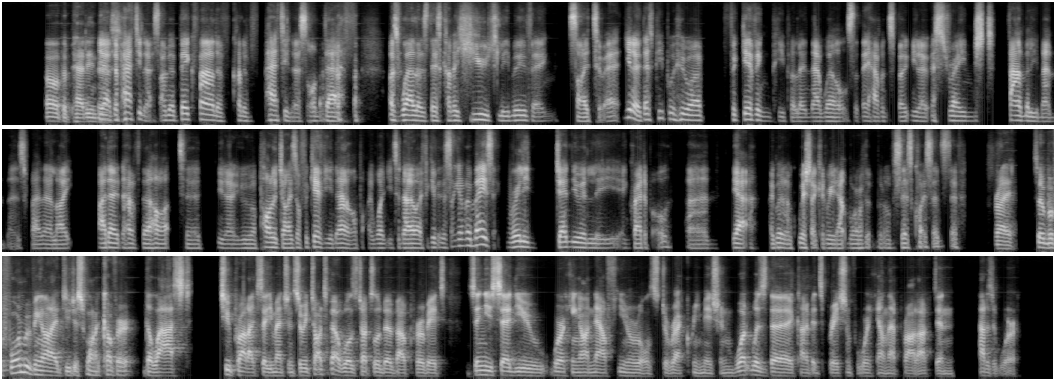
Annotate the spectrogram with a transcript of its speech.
Oh, the pettiness. Yeah, the pettiness. I'm a big fan of kind of pettiness on death, as well as this kind of hugely moving side to it. You know, there's people who are forgiving people in their wills that they haven't spoke, you know, estranged family members where they're like, I don't have the heart to, you know, apologize or forgive you now, but I want you to know I forgive you. It's like amazing, really genuinely incredible. And yeah, I wish I could read out more of it, but obviously it's quite sensitive. Right. So before moving on, I do just want to cover the last two products that you mentioned. So we talked about wills, talked a little bit about probates. So then you said you're working on now funerals, direct cremation. What was the kind of inspiration for working on that product and how does it work?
